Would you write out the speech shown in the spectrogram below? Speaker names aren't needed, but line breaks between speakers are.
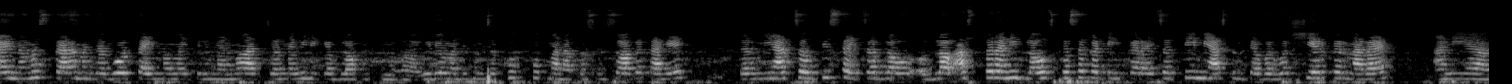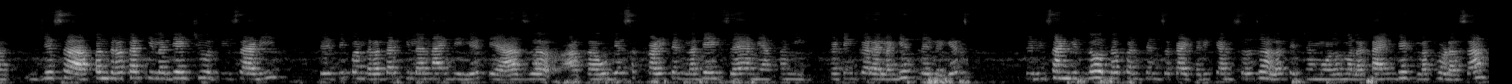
हाय नमस्कार. माझ्या गोड ताईंनो मैत्रिणींनो आजच्या नवीन एका ब्लॉग व्हिडिओमध्ये तुमचं खूप खूप मनापासून स्वागत आहे. तर मी आज चौतीस साईजचा ब्लाऊ ब्लाऊ अस्तर आणि ब्लाऊज कसं कटिंग करायचं ते मी आज तुमच्याबरोबर शेअर करणार आहे. आणि जे सा पंधरा तारखेला द्यायची होती साडी ते ते पंधरा तारखेला नाही दिले. ते आज आता उद्या सकाळी त्यांना द्यायचं आहे आणि आता मी कटिंग करायला घेतले लगेच. त्यांनी सांगितलं होतं पण त्यांचं काहीतरी कॅन्सल झालं त्याच्यामुळं मला टाईम भेटला थोडासा.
